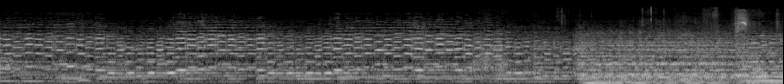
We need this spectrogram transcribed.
wow. See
